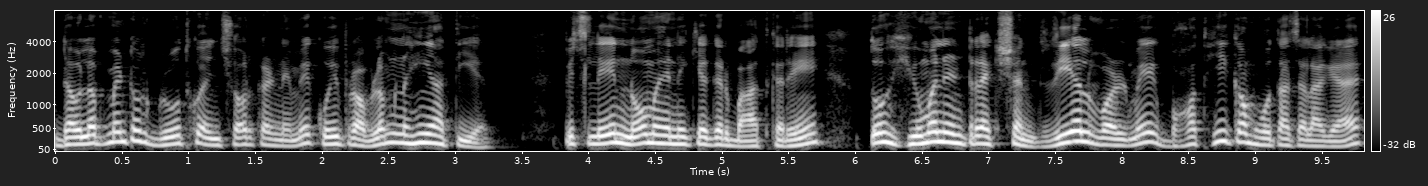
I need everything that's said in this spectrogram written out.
डेवलपमेंट और ग्रोथ को इंश्योर करने में कोई प्रॉब्लम नहीं आती है। पिछले नौ महीने की अगर बात करें तो ह्यूमन इंटरेक्शन रियल वर्ल्ड में बहुत ही कम होता चला गया है,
